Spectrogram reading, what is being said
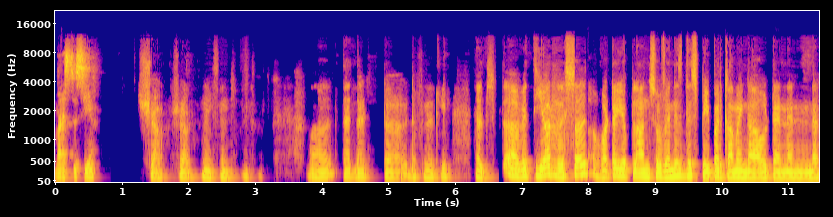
nice to see. Sure, sure, makes sense. Makes sense. Uh, that that uh, definitely helps. Uh, with your research, what are your plans? So when is this paper coming out, and then uh,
